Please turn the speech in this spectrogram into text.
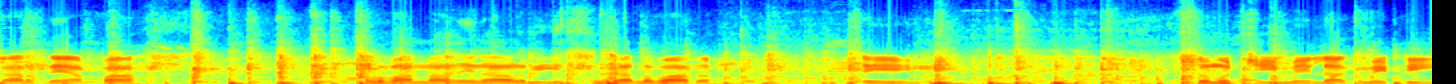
ਕਰਦੇ ਆ ਆਪਾਂ ਭਲਵਾਨਾਂ ਦੇ ਨਾਲ ਵੀ ਗੱਲਬਾਤ। ਤੇ ਸਮੁੱਚੀ ਮੇਲਾ ਕਮੇਟੀ,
